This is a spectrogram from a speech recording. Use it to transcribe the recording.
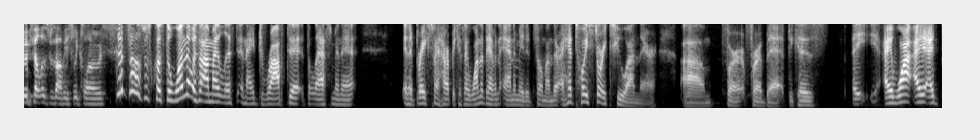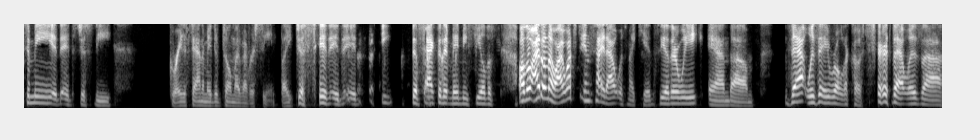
Goodfellas was obviously close. Goodfellas was close. The one that was on my list, and I dropped it at the last minute, and it breaks my heart because I wanted to have an animated film on there. I had Toy Story two on there um, for for a bit because I I want I, I to me it, it's just the greatest animated film I've ever seen. Like just it it, it, it the fact that it made me feel the although I don't know, I watched Inside Out with my kids the other week and um that was a roller coaster. that was uh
